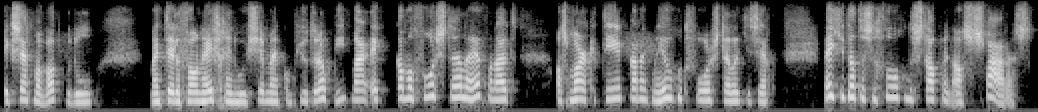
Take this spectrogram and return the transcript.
Ik zeg maar wat, bedoel, mijn telefoon heeft geen hoesje, mijn computer ook niet. Maar ik kan me voorstellen, hè, vanuit als marketeer kan ik me heel goed voorstellen dat je zegt, weet je, dat is de volgende stap in accessoires.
